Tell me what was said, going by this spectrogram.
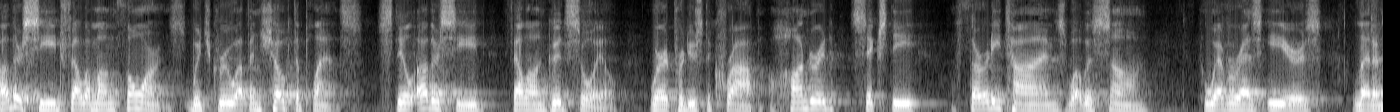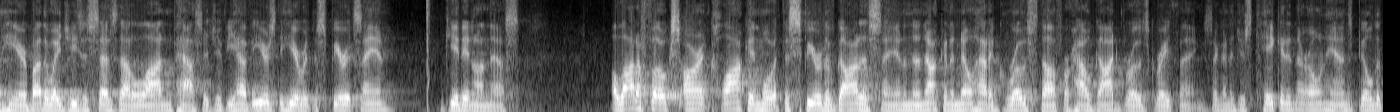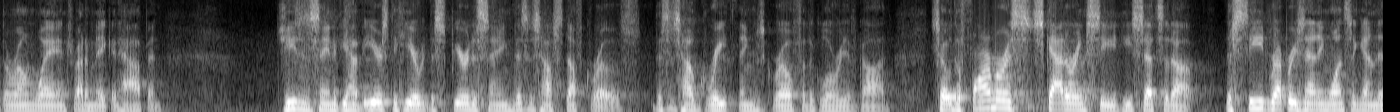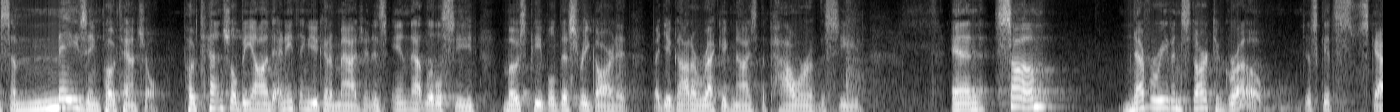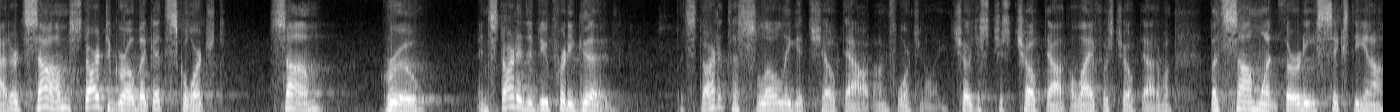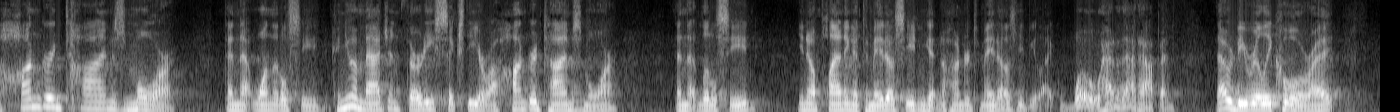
Other seed fell among thorns, which grew up and choked the plants. Still, other seed fell on good soil, where it produced a crop 160, 30 times what was sown. Whoever has ears, let him hear. By the way, Jesus says that a lot in passage. If you have ears to hear what the Spirit's saying, get in on this. A lot of folks aren't clocking what the Spirit of God is saying, and they're not going to know how to grow stuff or how God grows great things. They're going to just take it in their own hands, build it their own way, and try to make it happen. Jesus is saying, if you have ears to hear what the Spirit is saying, this is how stuff grows. This is how great things grow for the glory of God. So the farmer is scattering seed. He sets it up. The seed representing, once again, this amazing potential. Potential beyond anything you could imagine is in that little seed. Most people disregard it, but you got to recognize the power of the seed. And some never even start to grow, just gets scattered. Some start to grow but get scorched. Some grew and started to do pretty good, but started to slowly get choked out, unfortunately. Just, just choked out. The life was choked out of them. But some went 30, 60, and 100 times more than that one little seed. Can you imagine 30, 60, or 100 times more than that little seed? You know, planting a tomato seed and getting 100 tomatoes, you'd be like, whoa, how did that happen? That would be really cool, right?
